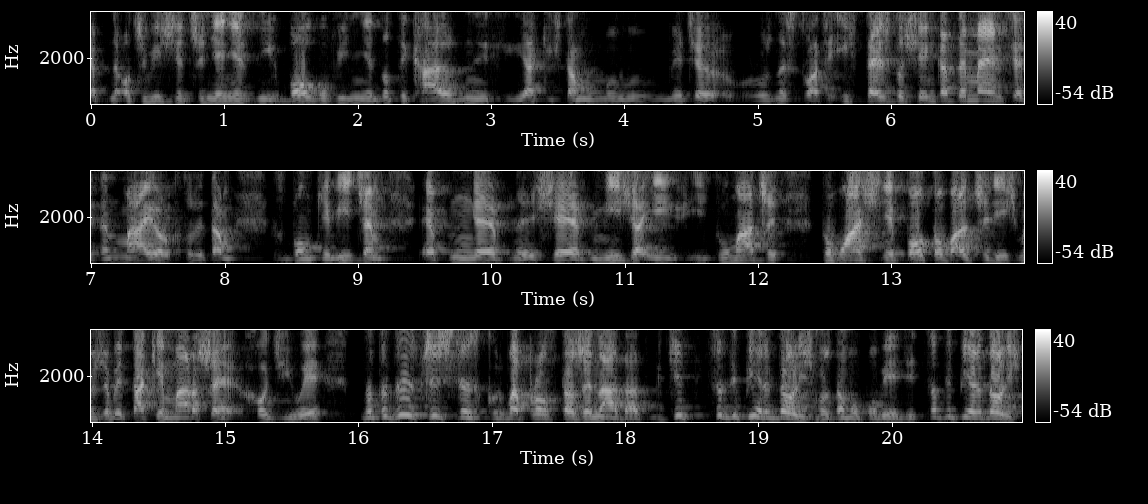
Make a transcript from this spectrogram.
e, oczywiście czynienie z nich bogów i niedotykalnych, jakichś tam, wiecie, różne sytuacje, ich też dosięga demencja. Ten major, który tam z Bąkiewiczem e, e, się mizia i, i tłumaczy, to właśnie po to walczyliśmy, żeby takie marsze chodziły, no to to jest przecież to jest kurwa prosta żenada. Gdzie, co ty pierdolisz, można mu powiedzieć? Co ty pierdolisz?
